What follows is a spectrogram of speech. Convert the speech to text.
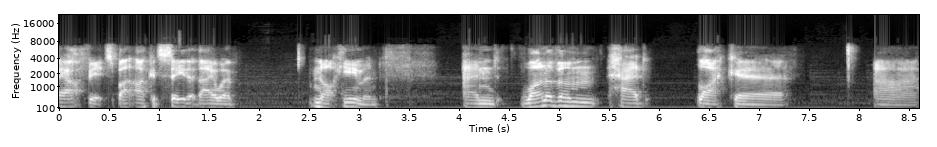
outfits, but I could see that they were not human. And one of them had like a, uh,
